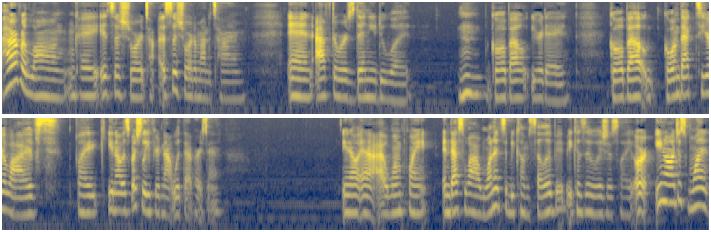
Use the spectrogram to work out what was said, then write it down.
however long okay it's a short time it's a short amount of time. And afterwards then you do what? Go about your day. Go about going back to your lives. Like you know especially if you're not with that person. You know and at one point and that's why i wanted to become celibate because it was just like or you know i just wanted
